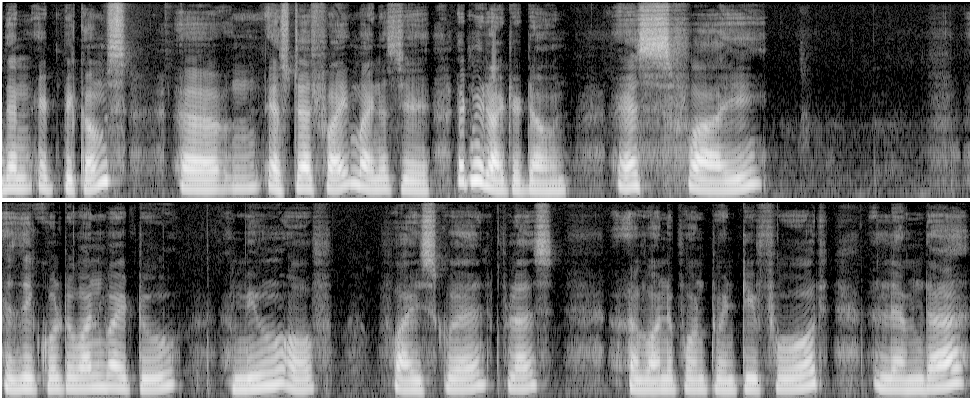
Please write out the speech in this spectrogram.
then it becomes uh, s dash phi minus j. Let me write it down. S phi is equal to 1 by 2 mu of phi square plus 1 upon 24 lambda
